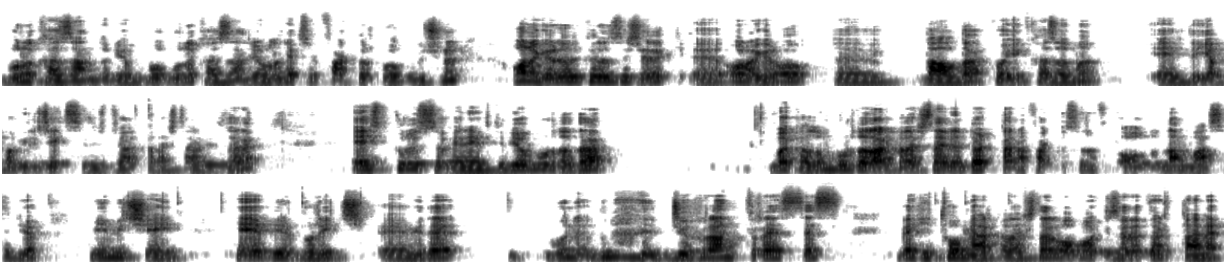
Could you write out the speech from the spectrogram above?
bunu kazandırıyor, bu bunu kazandırıyor. Bunların hepsinin farklı olduğunu düşünün. Ona göre ırkınızı seçerek e, ona göre o e, dalda coin kazanımı elde yapabileceksiniz diyor arkadaşlar bizlere. Exclusive NFT diyor. Burada da bakalım burada da arkadaşlar yine 4 tane farklı sınıf olduğundan bahsediyor. Mimi Chain, H1 Bridge, e, bir de bu ne? Bu ne? Cihran Tresses ve Hitomi arkadaşlar olmak üzere 4 tane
